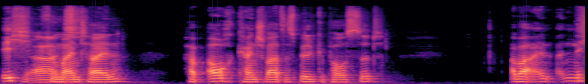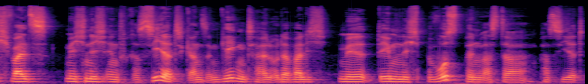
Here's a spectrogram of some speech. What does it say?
Ich, ja, für meinen Teil, habe auch kein schwarzes Bild gepostet. Aber nicht, weil es mich nicht interessiert, ganz im Gegenteil, oder weil ich mir dem nicht bewusst bin, was da passiert,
